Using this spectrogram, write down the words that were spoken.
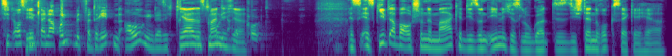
Sieht aus wie ein kleiner Hund mit verdrehten Augen, der sich Ja, das meinte ich ja. Anguckt. Es, es gibt aber auch schon eine Marke, die so ein ähnliches Logo hat, die, die stellen Rucksäcke her.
